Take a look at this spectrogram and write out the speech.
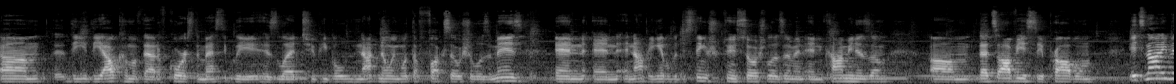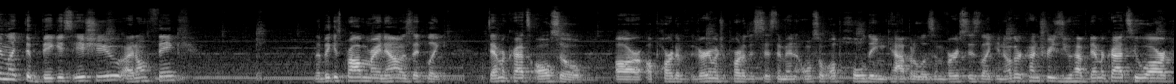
um, the the outcome of that, of course, domestically has led to people not knowing what the fuck socialism is and and, and not being able to distinguish between socialism and, and communism. Um, that's obviously a problem. It's not even like the biggest issue. I don't think. The biggest problem right now is that like Democrats also are a part of very much a part of the system and also upholding capitalism versus like in other countries you have Democrats who are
